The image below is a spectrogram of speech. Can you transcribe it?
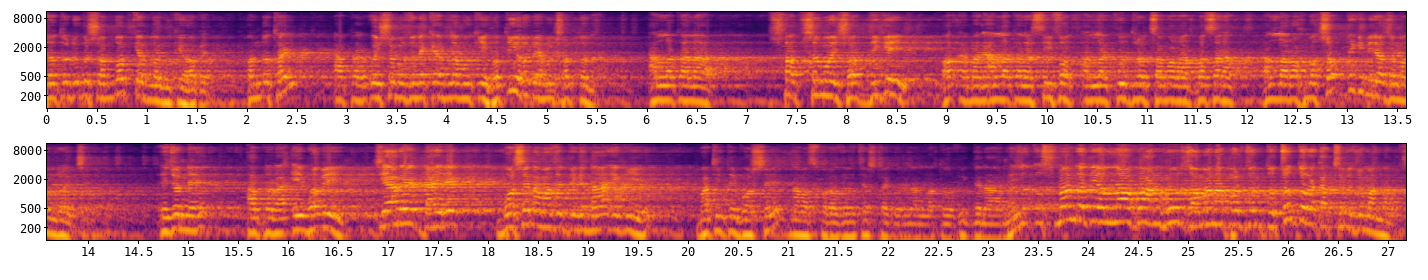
যতটুকু সম্ভব কেবলামুখী হবে অন্যথায় আপনার ওই সময়ের জন্য কেবলামুখী হতেই হবে এমন শর্ত না। আল্লাহ তালা সব সময় সব দিকেই মানে আল্লাহ তালা সিফত আল্লাহ কুদরত সামাবাদ বাসারাত আল্লাহ রহমত সব দিকে বিরাজমান রয়েছে। এই জন্যে আপনারা এইভাবেই চেয়ারে ডাইরেক্ট বসে নামাজের দিকে না এগিয়ে মাটিতে বসে নামাজ পড়ার জন্য চেষ্টা করেন। আল্লাহ তৌফিক দেন উসমান রাদি আল্লাহ আনহুর জামানা পর্যন্ত চোদ্দ রাকাত ছিল জুমার নামাজ।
